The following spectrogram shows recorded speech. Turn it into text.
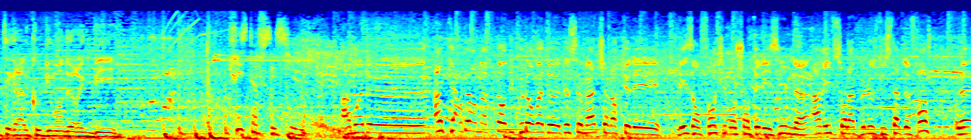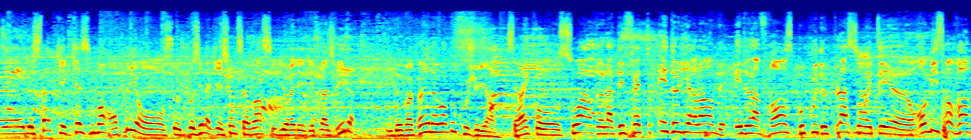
l'intégrale Coupe du Monde de rugby. Christophe Cessieux. À moins de un quart d'heure maintenant du coup d'envoi de, de ce match, alors que les, les enfants qui vont chanter les hymnes arrivent sur la pelouse du Stade de France. Euh, le stade qui est quasiment rempli. On se posait la question de savoir s'il y aurait des, des places vides. Il ne devrait pas y en avoir beaucoup, Julien. C'est vrai qu'au soir de la défaite et de l'Irlande et de la France, beaucoup de places ont été euh, remises en vente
